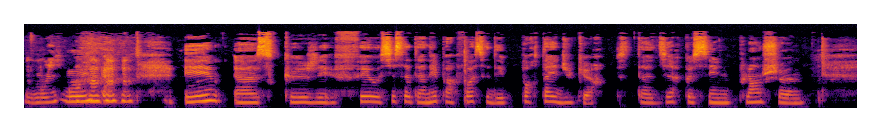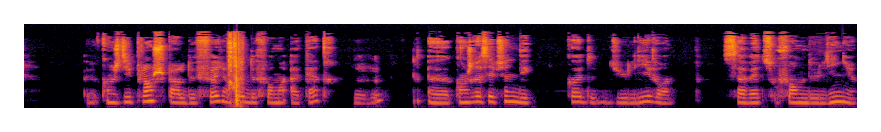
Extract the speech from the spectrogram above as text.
Oui. Oui. Et euh, ce que j'ai fait aussi cette année, parfois, c'est des portails du cœur. C'est-à-dire que c'est une planche. euh, euh, quand je dis planche, je parle de feuilles, en fait, de format A4. Mhm. Euh, quand je réceptionne des codes du livre, ça va être sous forme de ligne.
